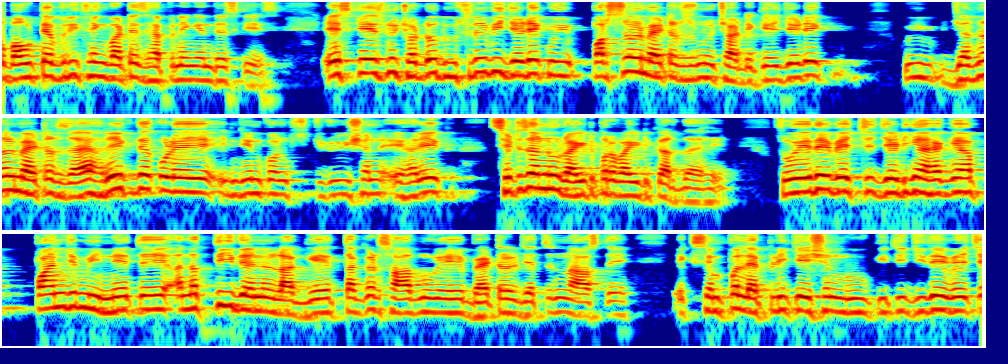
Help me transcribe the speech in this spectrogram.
about everything what is happening in this case ਇਸ ਕੇਸ ਨੂੰ ਛੱਡੋ ਦੂਸਰੇ ਵੀ ਜਿਹੜੇ ਕੋਈ ਪਰਸਨਲ ਮੈਟਰਸ ਨੂੰ ਛੱਡ ਕੇ ਜਿਹੜੇ ਕੋਈ ਜਰਨਲ ਮੈਟਰਸ ਹੈ ਹਰੇਕ ਦੇ ਕੋਲੇ ਇੰਡੀਅਨ ਕਨਸਟੀਟਿਊਸ਼ਨ ਇਹ ਹਰੇਕ ਸਿਟੀਜ਼ਨ ਨੂੰ ਰਾਈਟ ਪ੍ਰੋਵਾਈਡ ਕਰਦਾ ਹੈ ਸੋ ਇਹਦੇ ਵਿੱਚ ਜਿਹੜੀਆਂ ਹੈਗੀਆਂ 5 ਮਹੀਨੇ ਤੇ 29 ਦਿਨ ਲੱਗੇ ਤੱਗੜ ਸਾਹਿਬ ਨੂੰ ਇਹ ਬੈਟਲ ਜਿੱਤਣ ਵਾਸਤੇ ਇੱਕ ਸਿੰਪਲ ਐਪਲੀਕੇਸ਼ਨ ਮੂਵ ਕੀਤੀ ਜਿਹਦੇ ਵਿੱਚ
